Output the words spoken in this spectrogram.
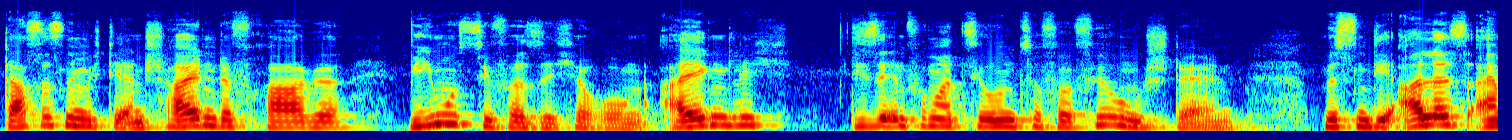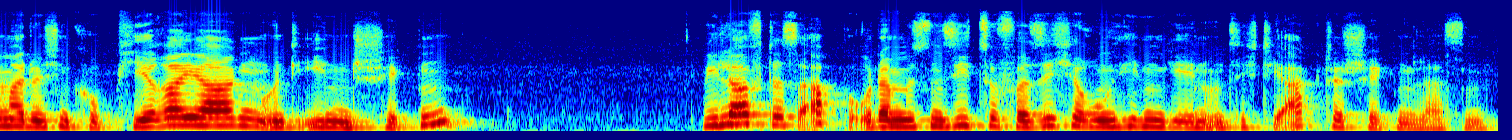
Das ist nämlich die entscheidende Frage, wie muss die Versicherung eigentlich diese Informationen zur Verfügung stellen? Müssen die alles einmal durch den Kopierer jagen und Ihnen schicken? Wie läuft das ab? Oder müssen Sie zur Versicherung hingehen und sich die Akte schicken lassen?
